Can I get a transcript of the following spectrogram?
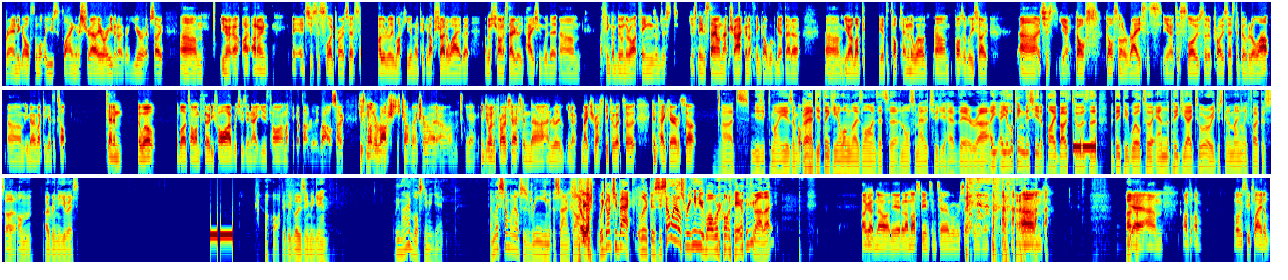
brand of golf than what we're used to playing in Australia or even over in Europe. So um, you know, I, I don't. It's just a slow process. Either really lucky and they pick it up straight away, but I'm just trying to stay really patient with it. Um, I think I'm doing the right things. I'm just just need to stay on that track, and I think I will get better. Um, you know, I'd love to get the top ten in the world, um, possibly. So uh, it's just you know, golf's golf's not a race. It's you know, it's a slow sort of process to build it all up. Um, you know, if I could get the top ten in the world by the time I'm 35, which is in eight years' time, I think I've done really well. So just not in a rush, just trying to make sure I um, you know enjoy the process and uh, and really you know make sure I stick to it so it can take care of itself. Uh, it's music to my ears. I'm glad you're thinking along those lines. That's a, an awesome attitude you have there. Uh, are, are you looking this year to play both tours, the, the DP World Tour and the PGA Tour, or are you just going to mainly focus uh, on over in the US? Did we lose him again? We may have lost him again. Unless someone else is ringing him at the same time. we got you back, Lucas. Is someone else ringing you while we're on air with you, are they? I got no idea, but I must be in some terrible reception. here. um, yeah, um, I've, I've obviously played a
